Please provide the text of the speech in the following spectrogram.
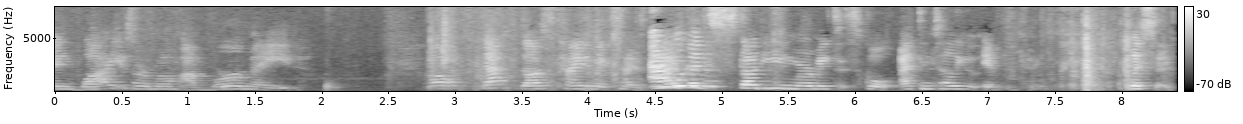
And why is our mom a mermaid? Well, that does kind of make sense. I've been studying mermaids at school. I can tell you everything. Listen,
